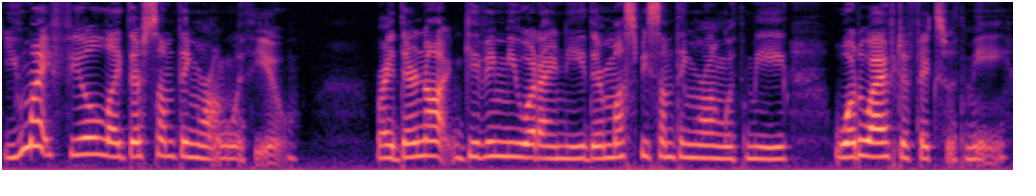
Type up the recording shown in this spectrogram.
You might feel like there's something wrong with you. Right? They're not giving me what I need. There must be something wrong with me. What do I have to fix with me?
